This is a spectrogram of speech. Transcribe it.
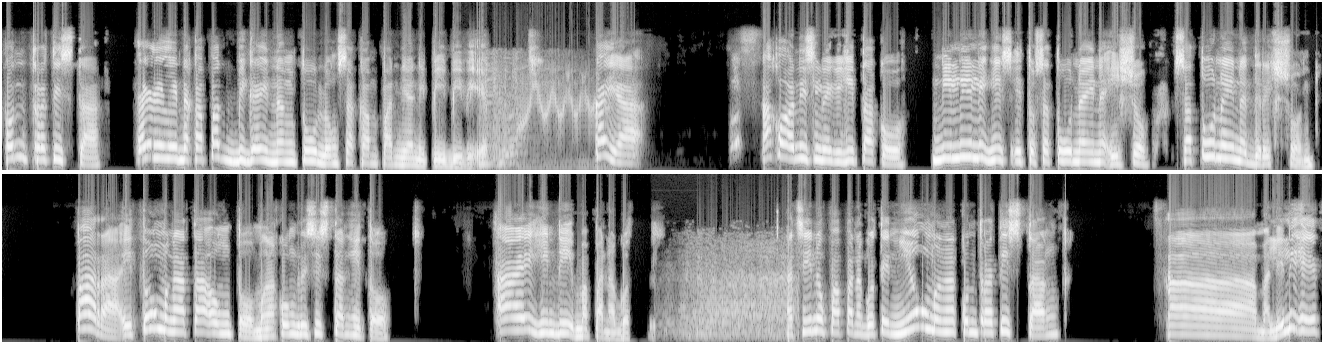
kontratista ay nakapagbigay ng tulong sa kampanya ni PBBM. Kaya, ako honestly nakikita ko, nililihis ito sa tunay na isyo, sa tunay na direksyon, para itong mga taong to, mga kongresistang ito, ay hindi mapanagot. At sino papanagutin? Yung mga kontratistang ah, maliliit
